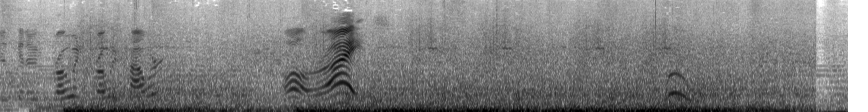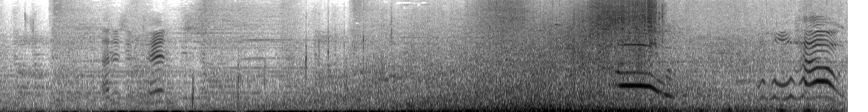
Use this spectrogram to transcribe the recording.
Just gonna grow and grow in power? Alright! That is intense. The whole house!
